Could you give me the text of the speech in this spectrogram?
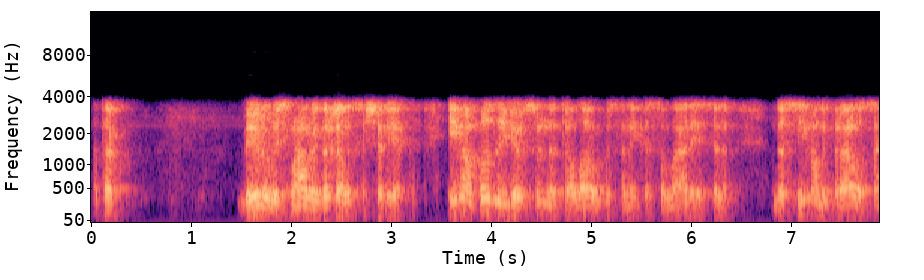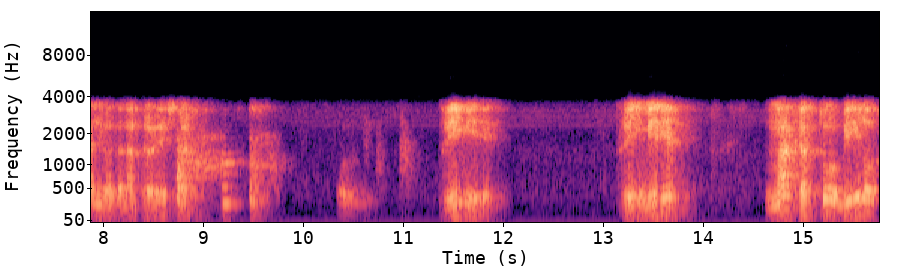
jel tako? Bili u islamu i držali se šarijeta. Ima podlige u sunnetu Allahu poslanika sallallahu alejhi ve da su imali pravo sa njima da naprave šta? Primirje. Primirje. Makar to bilo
